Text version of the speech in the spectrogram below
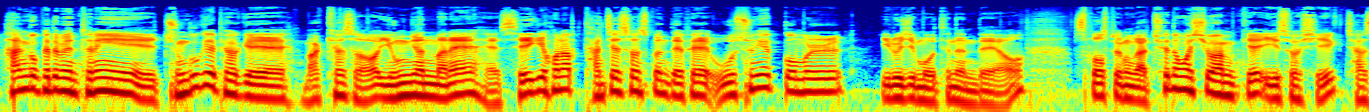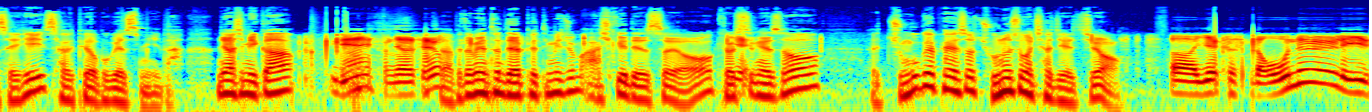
한국 배드민턴이 중국의 벽에 막혀서 6년 만에 세계 혼합 단체 선수권 대회 우승의 꿈을 이루지 못했는데요. 스포츠 평론가 최동호 씨와 함께 이 소식 자세히 살펴보겠습니다. 안녕하십니까? 네, 안녕하세요. 자, 배드민턴 대표팀이 좀 아쉽게 됐어요. 결승에서 예. 중국의 패에서 준우승을 차지했죠. 어, 예, 그렇습니다. 오늘 이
